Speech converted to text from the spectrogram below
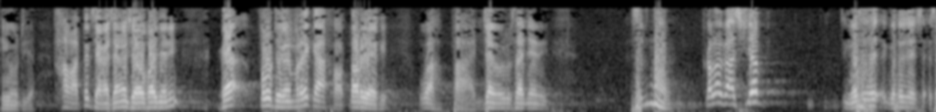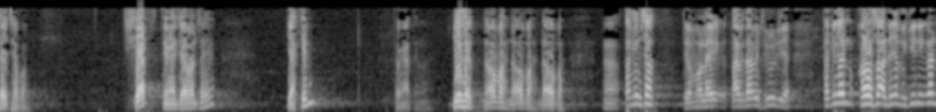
Bingung dia. Khawatir jangan-jangan jawabannya ini enggak perlu dengan mereka, kotor ya. Wah, panjang urusannya ini. Sebentar. Kalau enggak siap enggak usah, enggak usah saya, saya, saya jawab. Siap dengan jawaban saya? Yakin? Tengah-tengah. Ya Ustaz, enggak apa, enggak apa, enggak apa. Nah, tapi Ustaz, dia mulai tapi-tapi dulu dia. Tapi kan kalau seandainya begini kan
